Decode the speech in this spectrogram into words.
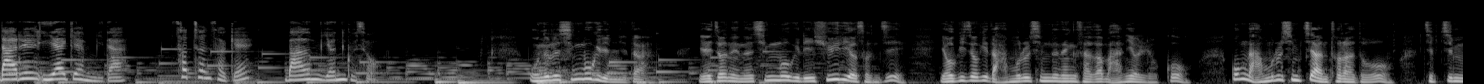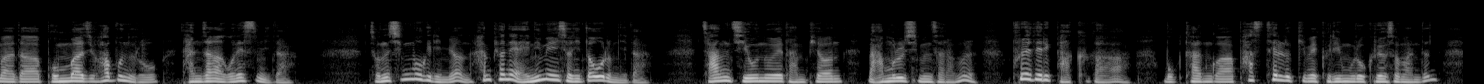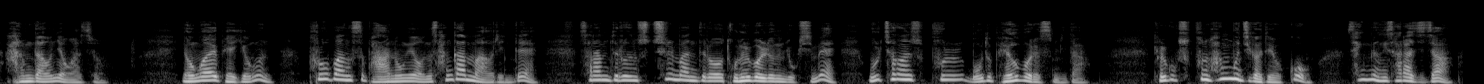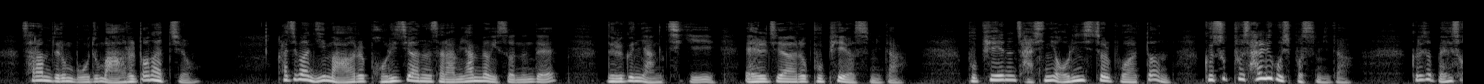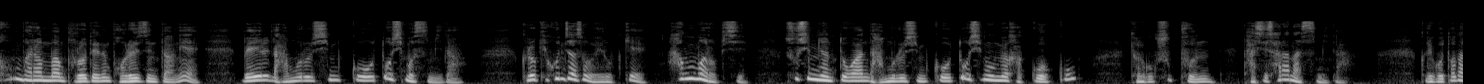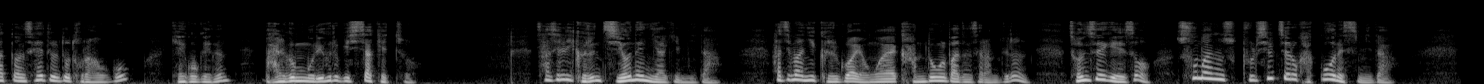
나를 이야기합니다. 서천석의 마음연구소. 오늘은 식목일입니다. 예전에는 식목일이 휴일이어서인지 여기저기 나무를 심는 행사가 많이 열렸고 꼭 나무를 심지 않더라도 집집마다 봄맞이 화분으로 단장하곤 했습니다. 저는 식목일이면 한편의 애니메이션이 떠오릅니다. 장지오노의 단편 나무를 심은 사람을 프레데릭 바크가 목탄과 파스텔 느낌의 그림으로 그려서 만든 아름다운 영화죠. 영화의 배경은 프로방스 반홍의 어느 산간 마을인데 사람들은 수출 만들어 돈을 벌려는 욕심에 울창한 숲을 모두 베어버렸습니다. 결국 숲은 황무지가 되었고 생명이 사라지자 사람들은 모두 마을을 떠났지요. 하지만 이 마을을 버리지 않은 사람이 한 명 있었는데 늙은 양치기 엘제아르 부피에였습니다. 부피에는 자신이 어린 시절 보았던 그 숲을 살리고 싶었습니다. 그래서 매서운 바람만 불어대는 버려진 땅에 매일 나무를 심고 또 심었습니다. 그렇게 혼자서 외롭게 아무 말 없이 수십 년 동안 나무를 심고 또 심으며 가꾸었고 결국 숲은 다시 살아났습니다. 그리고 떠났던 새들도 돌아오고 계곡에는 맑은 물이 흐르기 시작했죠. 사실 이 글은 지어낸 이야기입니다. 하지만 이 글과 영화에 감동을 받은 사람들은 전 세계에서 수많은 숲을 실제로 가꾸어냈습니다.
